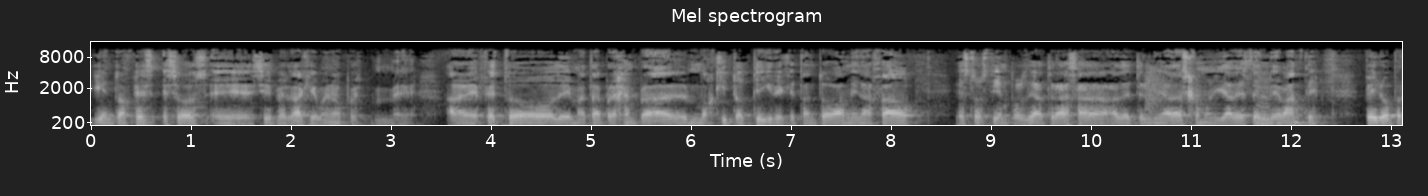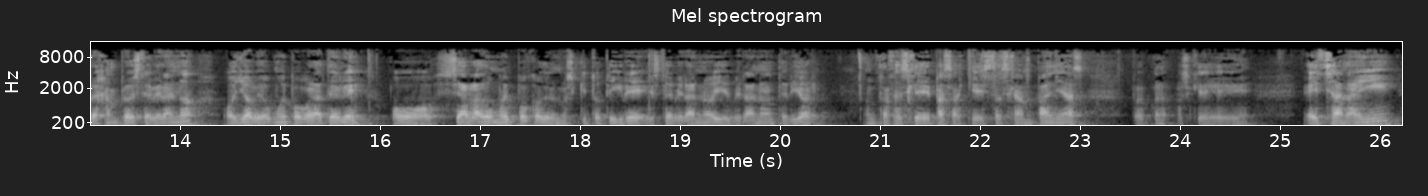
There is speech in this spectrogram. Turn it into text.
y entonces esos, eh, sí es verdad que, bueno, pues eh, ahora el efecto de matar, por ejemplo, al mosquito tigre que tanto ha amenazado estos tiempos de atrás a, a determinadas comunidades del Levante. Pero, por ejemplo, este verano, o yo veo muy poco la tele, o se ha hablado muy poco del mosquito tigre este verano y el verano anterior. Entonces, ¿qué pasa? Que estas campañas, pues bueno, pues que echan ahí,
